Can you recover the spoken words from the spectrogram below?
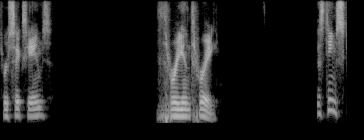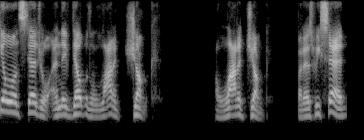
through six games? Three and three. This team's skill on schedule, and they've dealt with a lot of junk. a lot of junk. But as we said,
